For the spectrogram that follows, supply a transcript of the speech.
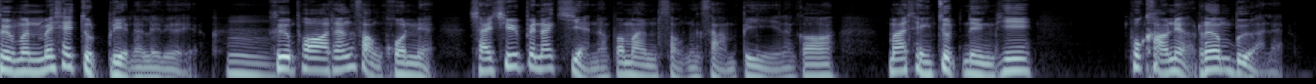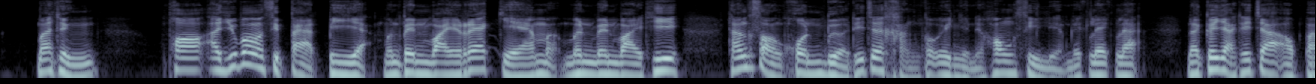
คือมันไม่ใช่จุดเปลี่ยนอะไรเลยอะอืมคือพอทั้งสองคนเนี่ยใช้ชีวิตเป็นนักเขียนนะประมาณ2อถึงสปี แล้วก็มาถึงจุดหนึ่งที่ พวกเขาเนี่ยเริ่มเบื่อแหละมาถึงพออายุประมาณ18 ปีอะมันเป็นวัยแรกแย้มอะมันเป็นวัยที่ทั้งสองคนเบื่อที่จะขังตัวเองอยู่ในห้องสี่เหลี่ยมเล็ก ๆ แล้วแล้วก็อยากที่จะเอาไป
